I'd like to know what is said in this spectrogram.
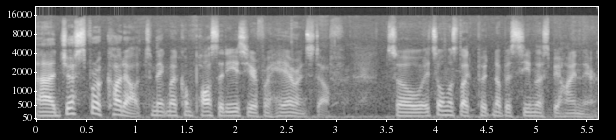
uh, just for a cutout to make my composite easier for hair and stuff. So it's almost like putting up a seamless behind there.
